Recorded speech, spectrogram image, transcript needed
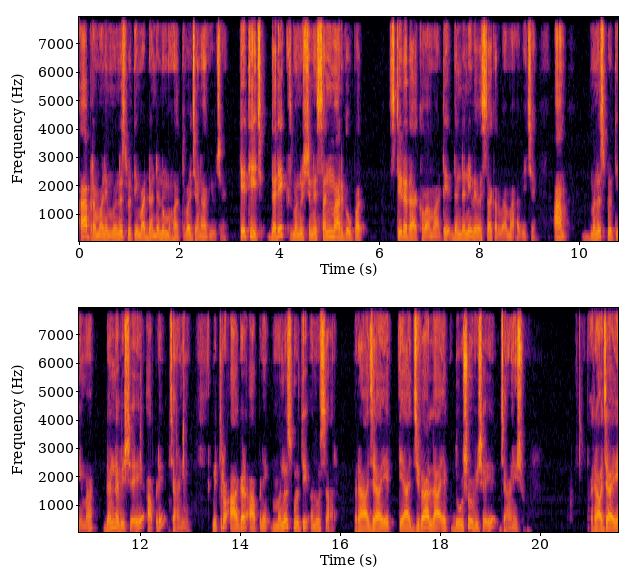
આ પ્રમાણે મનુસ્મૃતિમાં દંડનું મહત્વ જણાવ્યું છે. તેથી જ દરેક મનુષ્યને સન્માર્ગ ઉપર સ્થિર રાખવા માટે દંડની વ્યવસ્થા કરવામાં આવી છે. આમ, મનુસ્મૃતિમાં દંડ વિષયે આપણે જાણ્યું. મિત્રો, આગળ આપણે મનુસ્મૃતિ અનુસાર રાજાએ ત્યાજવા લાયક દોષો વિષયે જાણીશું. રાજાએ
